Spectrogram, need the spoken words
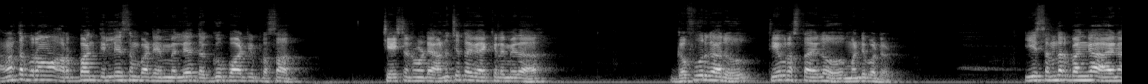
అనంతపురం అర్బన్ తెలుగుదేశంపాటి ఎమ్మెల్యే దగ్గుపాటి ప్రసాద్ చేసినటువంటి అనుచిత వ్యాఖ్యల మీద గఫూర్ గారు తీవ్రస్థాయిలో మండిపడ్డాడు. ఈ సందర్భంగా ఆయన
